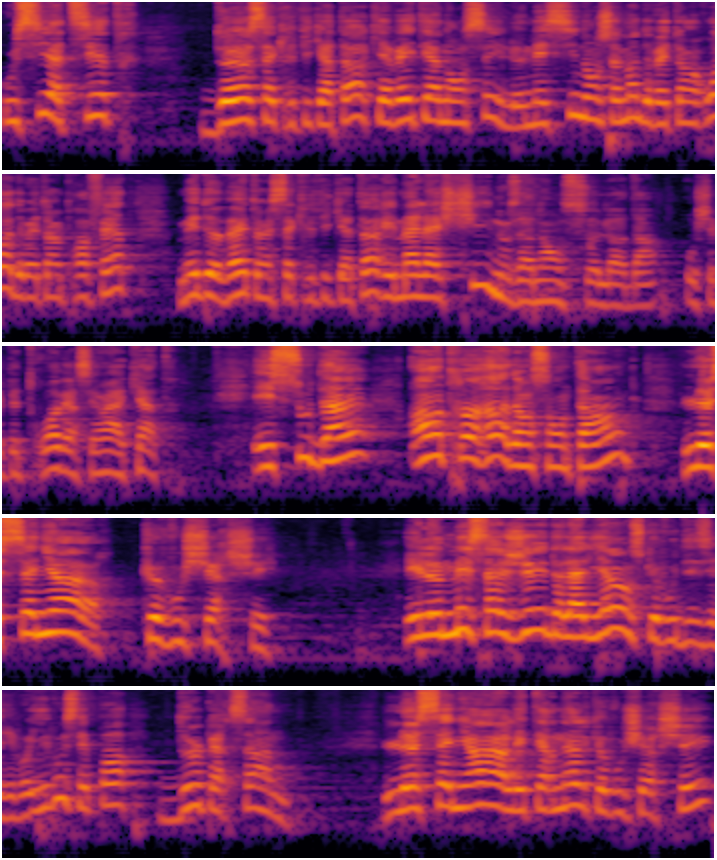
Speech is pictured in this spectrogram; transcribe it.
aussi à titre de sacrificateur qui avait été annoncé. Le Messie non seulement devait être un roi, devait être un prophète, mais devait être un sacrificateur. Et Malachie nous annonce cela au chapitre 3, versets 1 à 4. Et soudain entrera dans son temple le Seigneur que vous cherchez et le messager de l'alliance que vous désirez. Voyez-vous, ce n'est pas deux personnes. Le Seigneur, l'Éternel que vous cherchez,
